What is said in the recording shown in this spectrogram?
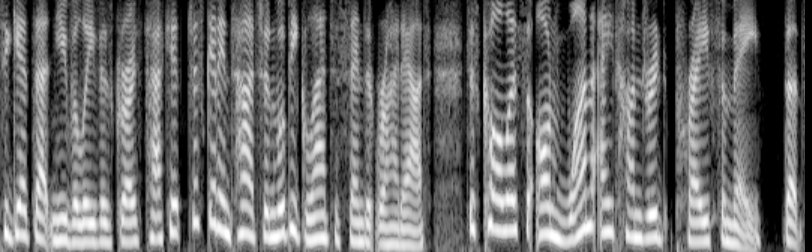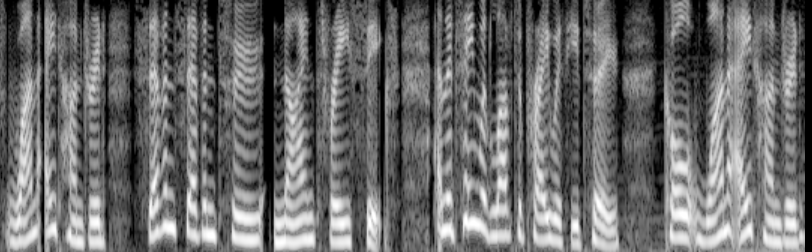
to get that New Believers Growth Packet, just get in touch and we'll be glad to send it right out. Just call us on 1 800 Pray For Me. That's 1 800 772 936. And the team would love to pray with you too. Call 1 800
